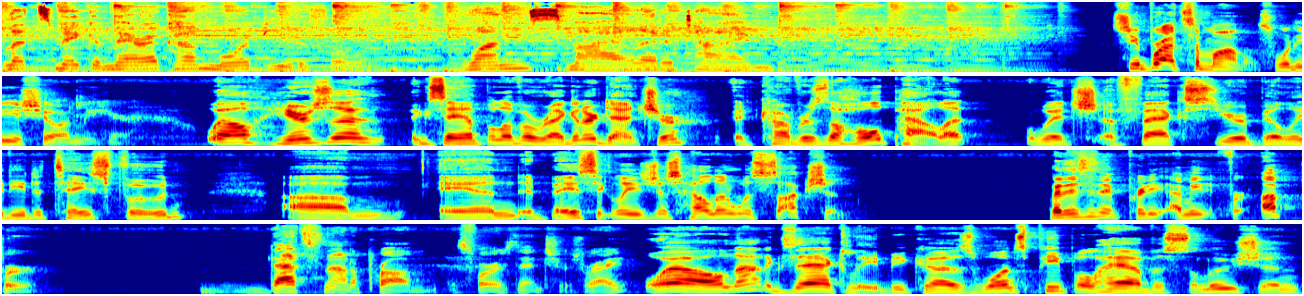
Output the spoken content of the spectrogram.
Let's make America more beautiful, one smile at a time. So you brought some models. What are you showing me here? Well, here's an example of a regular denture. It covers the whole palate, which affects your ability to taste food. Um, and it basically is just held in with suction. But isn't it pretty? I mean, for upper, that's not a problem as far as dentures, right? Well, not exactly, because once people have a solution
